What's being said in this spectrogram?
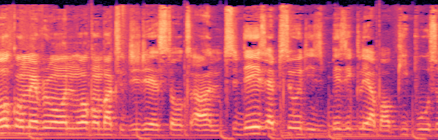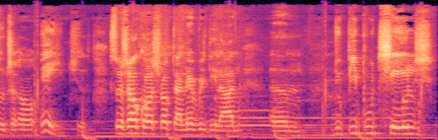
Welcome everyone. Welcome back to GJS Talks. And today's episode is basically about people, social, hey, Jesus, social construct, and everything. And um, do people change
